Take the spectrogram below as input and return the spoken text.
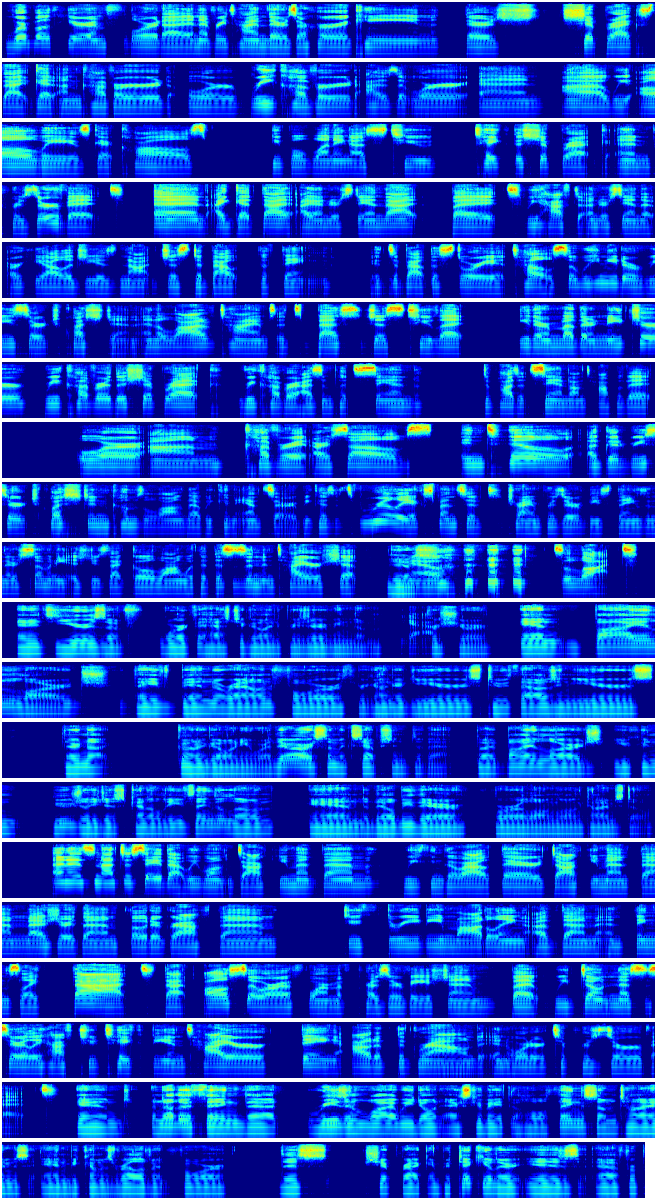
we're both here in Florida and every time there's a hurricane, there's shipwrecks that get uncovered or recovered as it were and uh, we always get calls people wanting us to take the shipwreck and preserve it and I get that. I understand that. But we have to understand that archaeology is not just about the thing, it's Mhm. about the story it tells. So we need a research question. And a lot of times it's best just to let either Mother Nature recover the shipwreck, recover as in put sand, deposit sand on top of it, or um, cover it ourselves until a good research question comes along that we can answer because it's really expensive to try and preserve these things and there's so many issues that go along with it this is an entire ship you know it's a lot And it's years of work that has to go into preserving them. yeah for sure. And by and large, they've been around for 300 years, 2,000 years. They're not going to go anywhere. There are some exceptions to that, but by and large, you can usually just kind of leave things alone and they'll be there for a long, long time still. and it's not to say that we won't document them we can go out there document them measure them photograph them do 3d modeling of them and things like that that also are a form of preservation but we don't necessarily have to take the entire thing out of the ground in order to preserve it And another thing that reason why we don't excavate the whole thing sometimes and becomes relevant for this shipwreck in particular is uh, for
